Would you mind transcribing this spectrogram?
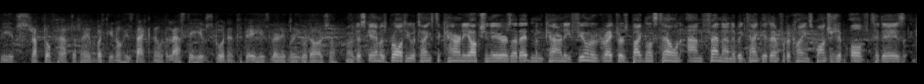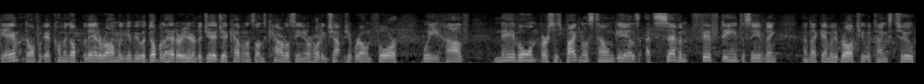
be strapped up half the time, but you know he's back now. The last day he was good, and today he's very very good also. Well, this game is brought to you thanks to Carney Auctioneers at Edmund Carney Funeral Directors, Bagnallstown and Fenagh. And a big thank you to them for the kind sponsorship of today's game. Don't forget, coming up later on, we'll give you a double header here in the JJ Kavanagh and Sons Carlow Senior Hurling Championship Round 4. We have Naomh Eoin versus Bagnallstown Gales at 7.15 this evening. And that game will be brought to you with thanks to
